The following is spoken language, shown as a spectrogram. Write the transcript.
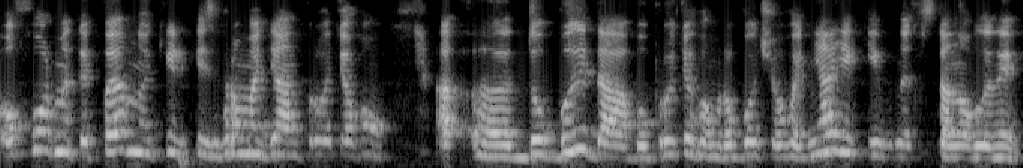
оформити певну кількість громадян протягом е, е, доби да, або протягом робочого дня, який в них встановлений.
